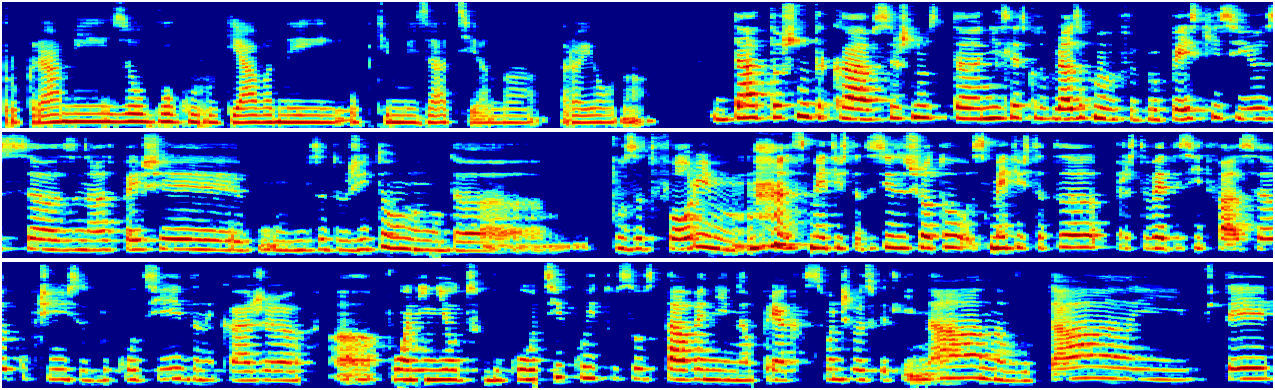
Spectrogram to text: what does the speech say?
програми за облагородяване и оптимизация на района. Да, точно така. Всъщност, ние след като влязохме в Европейския съюз, за нас беше задължително да позатворим сметищата си, защото сметищата, представете си, това са купчини с букуци, да не кажа а, планини от букуци, които са оставени на пряката слънчева светлина, на вода и въобще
